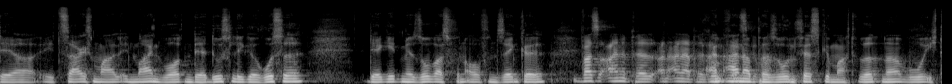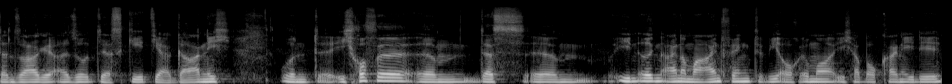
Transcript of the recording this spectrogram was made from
der, jetzt sage ich es mal in meinen Worten, der dusselige Russe, der geht mir sowas von auf den Senkel. Was eine an einer Person, an einer Person festgemacht wird, ja. ne, wo ich dann sage, also das geht ja gar nicht. Und äh, ich hoffe, ähm, dass ähm, ihn irgendeiner mal einfängt, wie auch immer. Ich habe auch keine Idee,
